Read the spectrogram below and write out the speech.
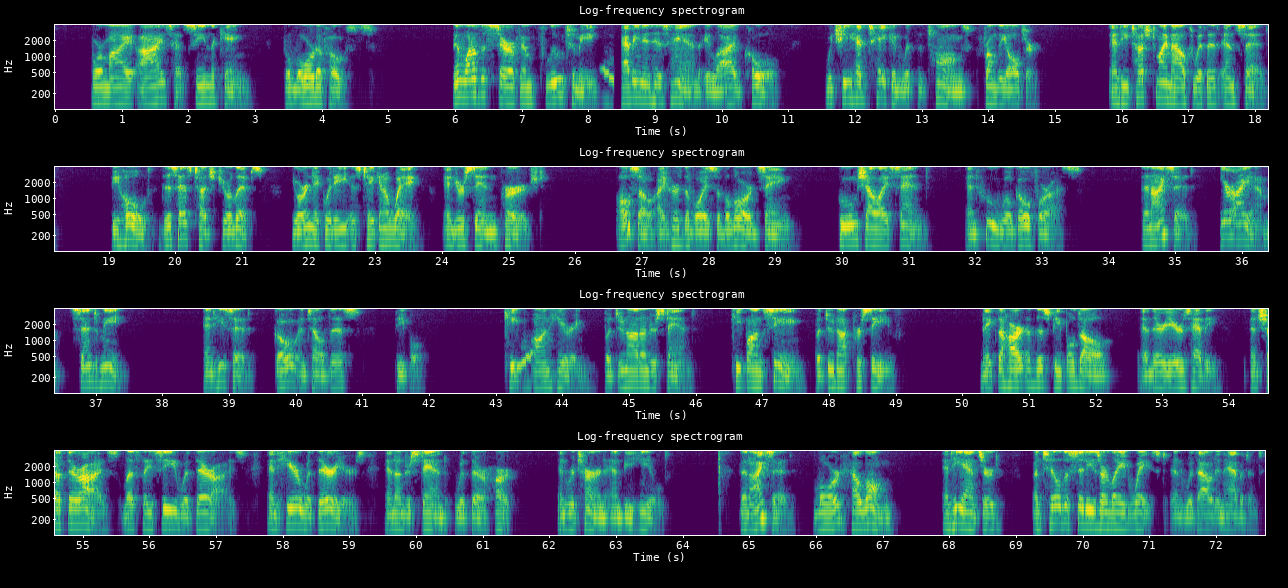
For my eyes have seen the King, the Lord of hosts. Then one of the seraphim flew to me, having in his hand a live coal, which he had taken with the tongs from the altar. And he touched my mouth with it and said, Behold, this has touched your lips. Your iniquity is taken away, and your sin purged. Also I heard the voice of the Lord saying, Whom shall I send, and who will go for us? Then I said, here I am, send me. And he said, Go and tell this people. Keep on hearing, but do not understand. Keep on seeing, but do not perceive. Make the heart of this people dull, and their ears heavy, and shut their eyes, lest they see with their eyes, and hear with their ears, and understand with their heart, and return and be healed. Then I said, Lord, how long? And he answered, Until the cities are laid waste and without inhabitant,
